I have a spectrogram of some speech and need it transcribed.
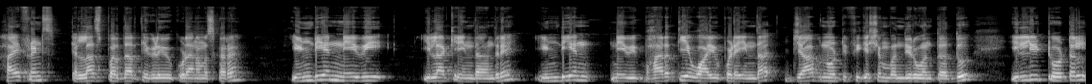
ಹಾಯ್ ಫ್ರೆಂಡ್ಸ್ ಎಲ್ಲ ಸ್ಪರ್ಧಾರ್ಥಿಗಳಿಗೂ ಕೂಡ ನಮಸ್ಕಾರ. ಇಂಡಿಯನ್ ನೇವಿ ಇಲಾಖೆಯಿಂದ ಅಂದರೆ ಇಂಡಿಯನ್ ನೇವಿ ಭಾರತೀಯ ವಾಯುಪಡೆಯಿಂದ ಜಾಬ್ ನೋಟಿಫಿಕೇಶನ್ ಬಂದಿರುವಂಥದ್ದು ಇಲ್ಲಿ ಟೋಟಲ್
